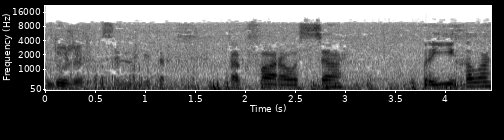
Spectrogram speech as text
дуже сильний вітер. Так, фара ось ця приїхала.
